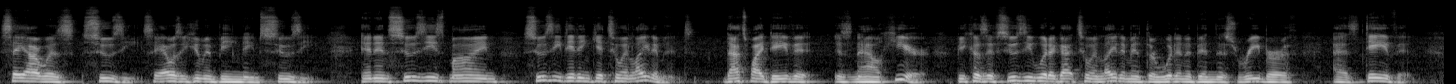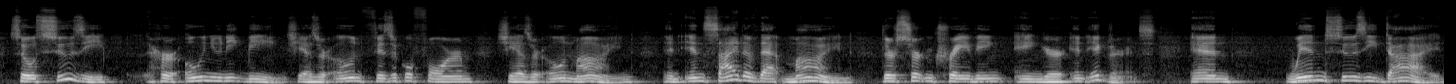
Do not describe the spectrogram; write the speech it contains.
say I was Susie, say I was a human being named Susie. And in Susie's mind, Susie didn't get to enlightenment. That's why David is now here. Because if Susie would have got to enlightenment, there wouldn't have been this rebirth as David. So Susie her own unique being. She has her own physical form, she has her own mind, and inside of that mind, there's certain craving, anger, and ignorance. And when Susie died,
